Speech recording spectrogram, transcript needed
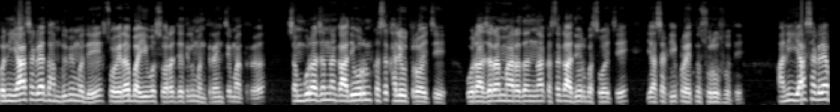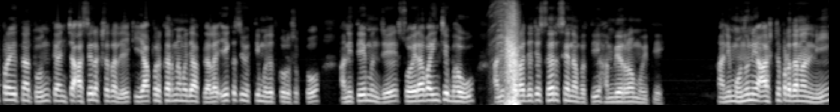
पण या सगळ्या धामधुमीमध्ये सोयराबाई व स्वराज्यातील मंत्र्यांचे मात्र शंभूराजांना गादीवरून कसं खाली उतरवायचे व राजाराम महाराजांना कसं गादीवर बसवायचे यासाठी प्रयत्न सुरूच होते. आणि या सगळ्या प्रयत्नातून त्यांच्या असे लक्षात आले की या प्रकरणामध्ये आपल्याला एकच व्यक्ती मदत करू शकतो आणि ते म्हणजे सोयराबाईंचे भाऊ आणि स्वराज्याचे सरसेनापती हंबीरराव मोहिते. आणि म्हणून या अष्टप्रधानांनी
